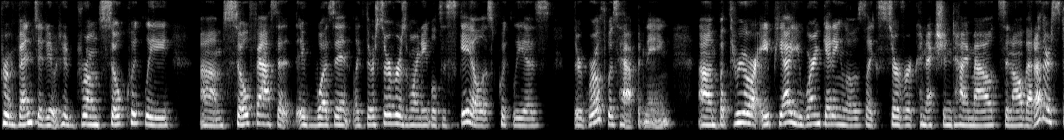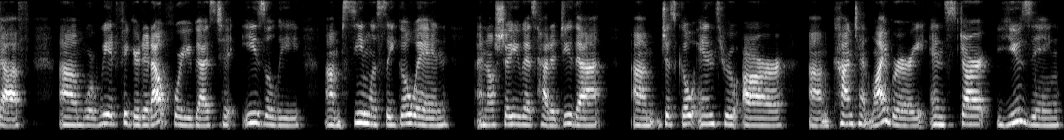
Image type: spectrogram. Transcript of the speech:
prevented. It had grown so quickly um, so fast that it wasn't like their servers weren't able to scale as quickly as their growth was happening. Um, but through our API, you weren't getting those like server connection timeouts and all that other stuff um, where we had figured it out for you guys to easily, um, seamlessly go in. And I'll show you guys how to do that. Um, just go in through our um, content library and start using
